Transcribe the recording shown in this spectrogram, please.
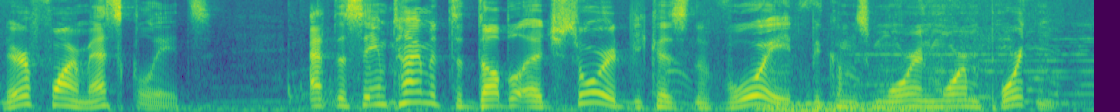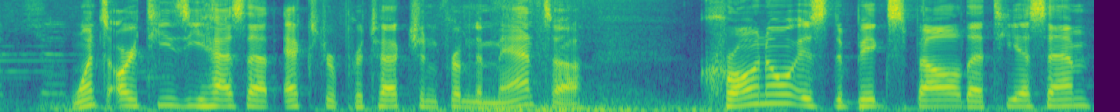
their farm escalates. At the same time, it's a double-edged sword because the Void becomes more and more important. Once RTZ has that extra protection from the Manta, Chrono is the big spell that TSM,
